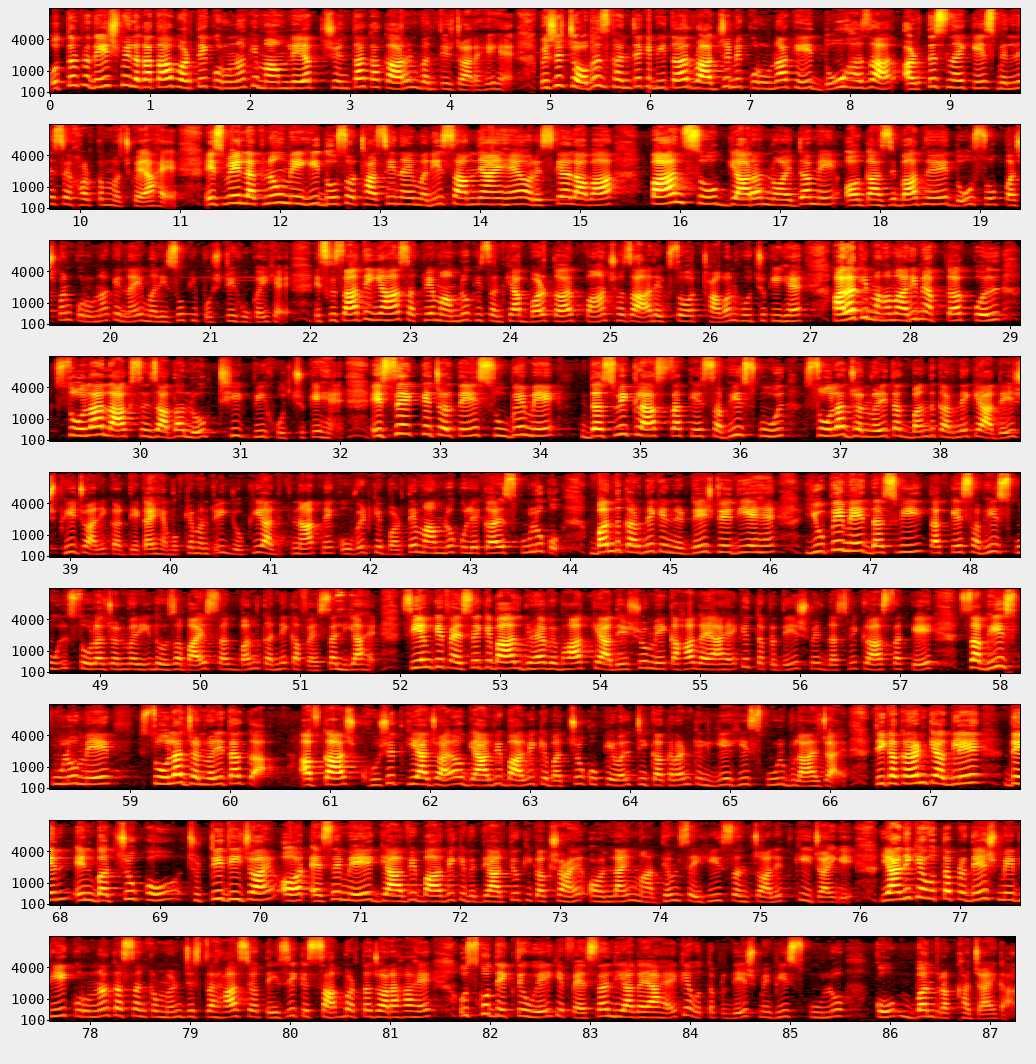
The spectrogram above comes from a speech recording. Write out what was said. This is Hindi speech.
उत्तर प्रदेश में लगातार बढ़ते कोरोना के मामले अब चिंता का कारण बनते जा रहे हैं। पिछले 24 घंटे के भीतर राज्य में कोरोना के दो हज़ार अड़तीस नए केस मिलने से हड़कम मच गया है। इसमें लखनऊ में ही दो सौ अठासी नए मरीज़ सामने आए हैं और इसके अलावा 511 नोएडा में और गाजियाबाद में 255 कोरोना के नए मरीजों की पुष्टि हो गई है। इसके साथ ही यहाँ सक्रिय मामलों की संख्या बढ़कर पाँच हज़ार एक सौ अट्ठावन हो चुकी है। हालाँकि महामारी में अब तक कुल 16 लाख से ज़्यादा लोग ठीक भी हो चुके हैं। इससे के चलते सूबे में दसवीं क्लास तक के सभी स्कूल 16 जनवरी तक बंद करने के आदेश भी जारी कर दिए गए हैं। मुख्यमंत्री योगी आदित्यनाथ ने कोविड के बढ़ते मामलों को लेकर स्कूलों को बंद करने के निर्देश दे दिए हैं। यूपी में दसवीं तक के सभी स्कूल 16 जनवरी 2022 तक बंद करने का फैसला लिया है। सीएम के फैसले के बाद गृह विभाग के आदेशों में कहा गया है कि उत्तर प्रदेश में दसवीं क्लास तक के सभी स्कूलों में सोलह जनवरी तक अवकाश घोषित किया जाए और ग्यारहवीं, बारहवीं के बच्चों को केवल टीकाकरण के लिए ही स्कूल बुलाया जाए। टीकाकरण के अगले दिन इन बच्चों को छुट्टी दी जाए और ऐसे में ग्यारहवीं, बारहवीं के विद्यार्थियों की कक्षाएँ ऑनलाइन माध्यम से ही संचालित की जाएँगी। यानी कि उत्तर प्रदेश में भी कोरोना का संक्रमण जिस तरह से और तेज़ी के साथ बढ़ता जा रहा है, उसको देखते हुए ये फैसला लिया गया है कि उत्तर प्रदेश में भी स्कूलों को बंद रखा जाएगा।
